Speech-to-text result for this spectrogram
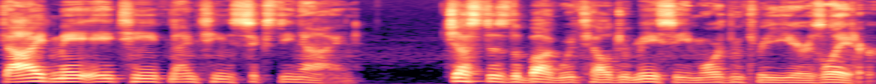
died May 18, 1969, just as the bug would tell Dramesi more than three years later.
